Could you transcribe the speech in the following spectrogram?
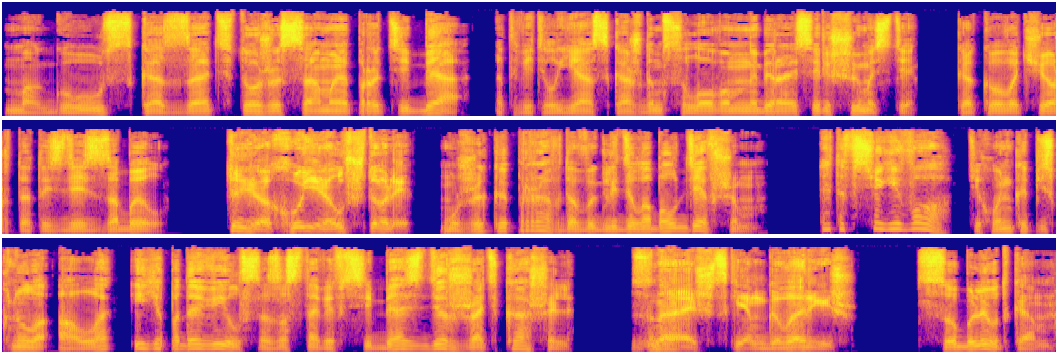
«Могу сказать то же самое про тебя», — ответил я с каждым словом, набираясь решимости. «Какого черта ты здесь забыл?» «Ты охуел, что ли?» Мужик и правда выглядел обалдевшим. «Это все его!» — тихонько пискнула Алла, и я подавился, заставив себя сдержать кашель. «Знаешь, с кем говоришь?» «С ублюдком,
